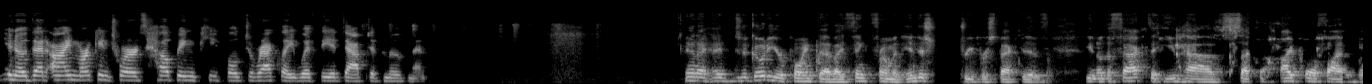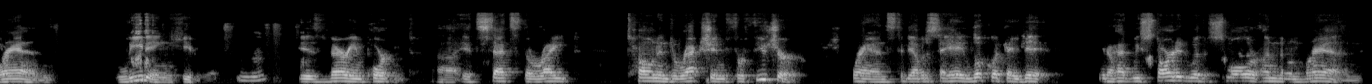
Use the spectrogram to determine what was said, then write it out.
you know, that I'm working towards helping people directly with the adaptive movement. And I, I, to go to your point, Deb, I think from an industry perspective, you know, the fact that you have such a high profile brand leading here Mhm. is very important. Uh, it sets the right tone and direction for future brands to be able to say, hey, look what they did. You know, had we started with a smaller unknown brand,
